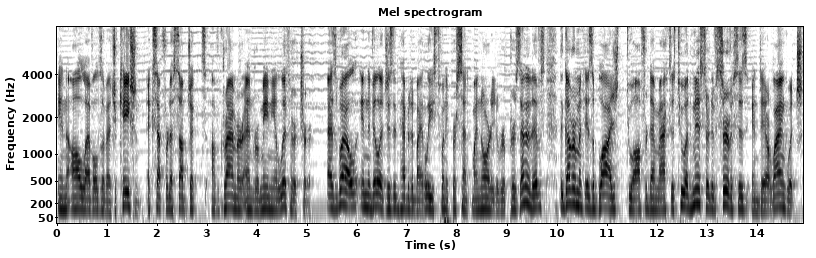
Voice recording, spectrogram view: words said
in all levels of education, except for the subjects of grammar and Romanian literature. As well, in the villages inhabited by at least 20% minority representatives, the government is obliged to offer them access to administrative services in their language,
